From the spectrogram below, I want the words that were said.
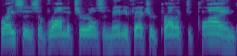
prices of raw materials and manufactured product declined,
